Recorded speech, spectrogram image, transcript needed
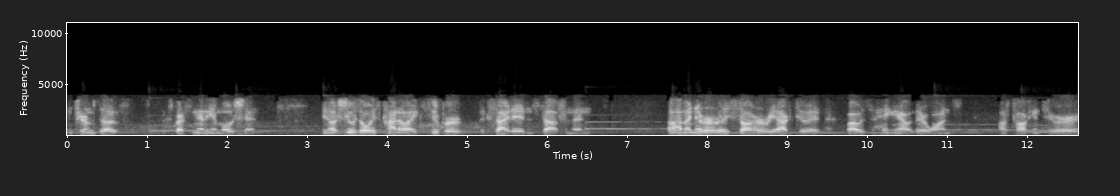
in terms of expressing any emotion. You know, she was always kind of like super excited and stuff, and then um, I never really saw her react to it. I was hanging out there once. I was talking to her,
